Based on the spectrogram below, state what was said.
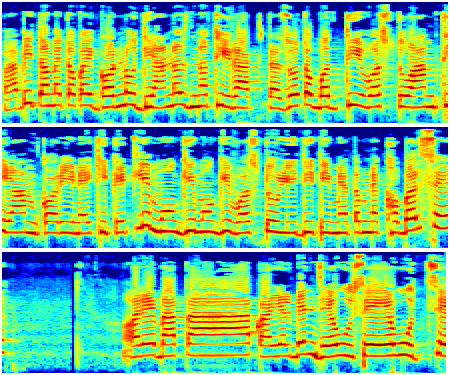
ભાભી, તમે તો કઈ ઘરનું ધ્યાન જ નથી રાખતા. જો તો બધી વસ્તુ આમથી આમ કરી નાખી. કેટલી મોંઘી મોંઘી વસ્તુ લીધી હતી મેં, તમને ખબર છે? અરે બાપા પાયલબેન જેવું છે એવું જ છે.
